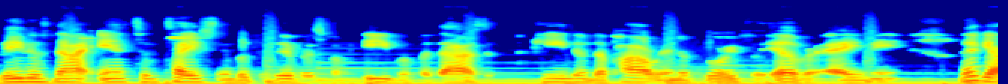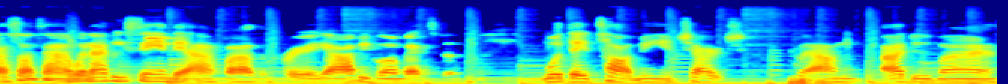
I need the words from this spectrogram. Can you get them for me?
Lead us not into temptation, but deliver us from evil. For thou is kingdom, the power, and the glory forever. Amen. Look, y'all, sometimes when I be saying that our Father prayer, y'all, I be going back to what they taught me in church. But I'm I do mine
